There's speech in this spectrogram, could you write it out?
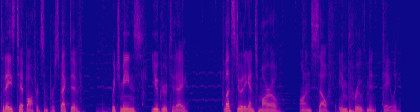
Today's tip offered some perspective, which means you grew today. Let's do it again tomorrow on Self Improvement Daily.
